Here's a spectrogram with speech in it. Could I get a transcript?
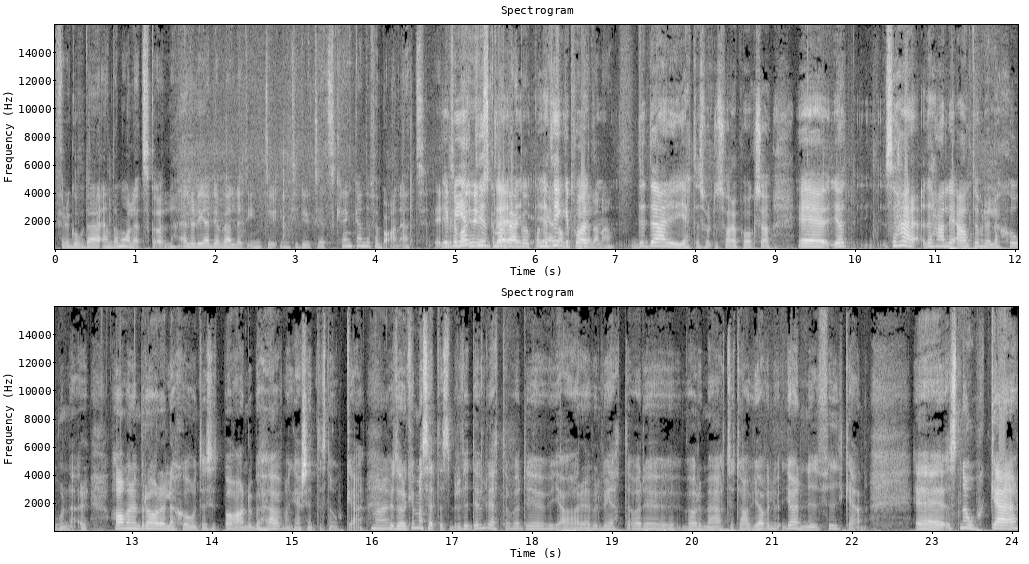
för det goda ändamålets skull? Eller är det väldigt inte- integritetskränkande för barnet? Liksom, vad- hur ska man väga upp och ner jag tänker de två på delarna? Att det där är ju jättesvårt att svara på också. Eh, jag, så här, det handlar ju alltid om relationer. Har man en bra relation till sitt barn, då behöver man kanske inte snoka. Nej. Utan då kan man sätta sig bredvid. Jag vill veta vad du gör, jag vill veta vad du, vad du möter av. Jag, vill, jag är nyfiken. Eh, snoka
